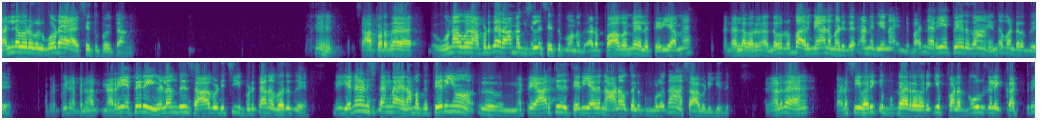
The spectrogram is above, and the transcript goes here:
நல்லவர்கள் கூட சேர்த்து போயிட்டாங்க. சாப்பிட்றத உணவு அப்படிதான் ராமகிருஷ்ணன் செத்து போனது. அட பாவமே இல்லை தெரியாம நல்லவர் அந்த ரொம்ப அருமையான மனிதர். ஆனால் வீணா இந்த மாதிரி நிறைய பேர் தான். என்ன பண்றது? அப்புறம் பின் இப்ப நிறைய பேர் இழந்து சாவடிச்சு இப்படித்தானே வருது. நீங்க என்ன நினைச்சிட்டாங்கன்னா நமக்கு தெரியும் மற்ற யாருக்கும் இது தெரியாதுன்னு ஆணவத்தில் இருக்கும்போது தான் சாவடிக்குது. அதனாலதான் கடைசி வரைக்கும் முன்னேற வரைக்கும் பல நூல்களை கற்று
